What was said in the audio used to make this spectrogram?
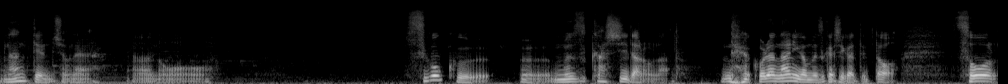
何て言うんでしょうねあのすごく、うん、難しいだろうなと。でこれは何が難しいかっていうとそ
